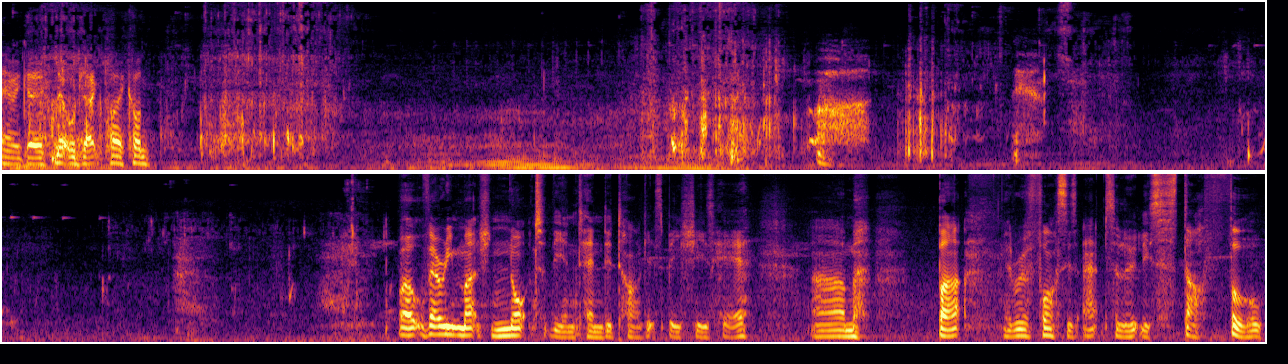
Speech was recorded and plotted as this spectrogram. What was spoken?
There we go, little jack pike on. Well, very much not the intended target species here. Um, but the River Foss is absolutely stuffed full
